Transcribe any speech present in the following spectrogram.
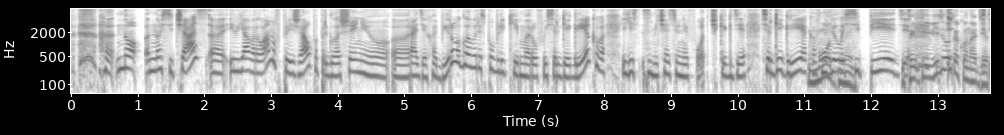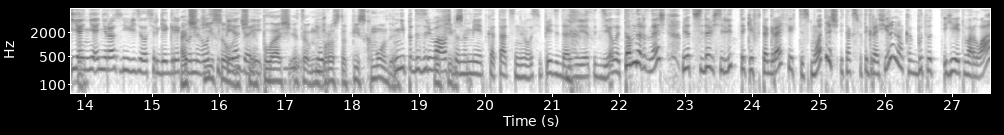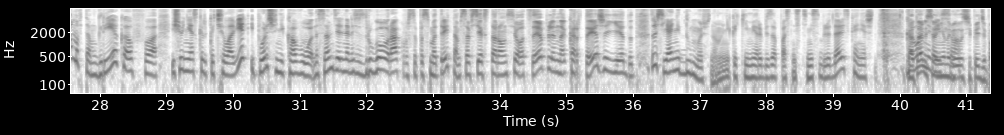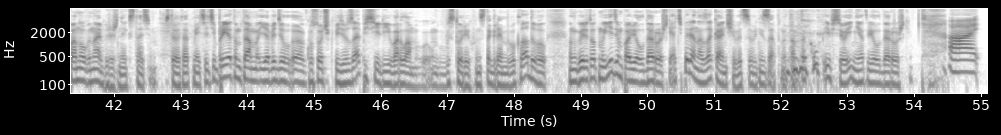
Но, но сейчас э, Илья Варламов приезжал по приглашению э, Радия Хабирова, главы республики, мэра Уфы Сергея Грекова. И есть замечательные фоточки, где Сергей Греков на Модный. велосипеде. Ты, ты видела, И- как он одет? Я был? ни, разу не видела Сергея Грекова на Очки велосипеде. солнечные, и плащ, это Я просто писк моды. Не подозревала, что он умеет кататься на велосипеде, даже и это делает. Там, наверное, знаешь, меня всегда веселит в таких фотографиях. Ты смотришь, и так сфотографировано, как будто вот едет Варламов, там Греков, еще несколько человек, и больше никого. На самом деле, наверное, с другого ракурса посмотреть, там со всех сторон все оцеплено, кортежи едут. То есть я не думаю, что нам никакие меры безопасности не соблюдались, конечно. Катались Довольно они на велосипеде по новой набережной, кстати, стоит отметить. И при этом там я видел э, кусочек видеозаписи Ильи Варламова, он в историях в Инстаграме выкладывал. Он говорит, вот мы едем по велодорожке, а теперь она заканчивается внезапно. Там так, и все, и нет велодорожки.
